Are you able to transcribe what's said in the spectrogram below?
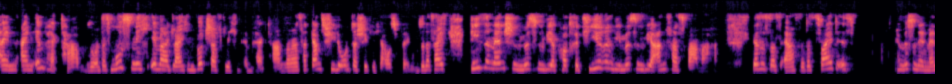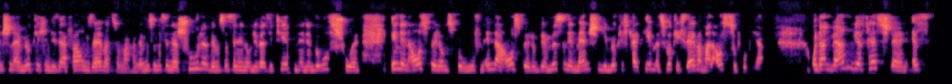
einen, einen Impact haben. So, und das muss nicht immer gleich einen wirtschaftlichen Impact haben, sondern es hat ganz viele unterschiedliche Ausprägungen. So, das heißt, diese Menschen müssen wir porträtieren, die müssen wir anfassbar machen. Das ist das Erste. Das Zweite ist, wir müssen den Menschen ermöglichen, diese Erfahrung selber zu machen. Wir müssen das in der Schule, wir müssen das in den Universitäten, in den Berufsschulen, in den Ausbildungsberufen, in der Ausbildung. Wir müssen den Menschen die Möglichkeit geben, es wirklich selber mal auszuprobieren. Und dann werden wir feststellen, es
